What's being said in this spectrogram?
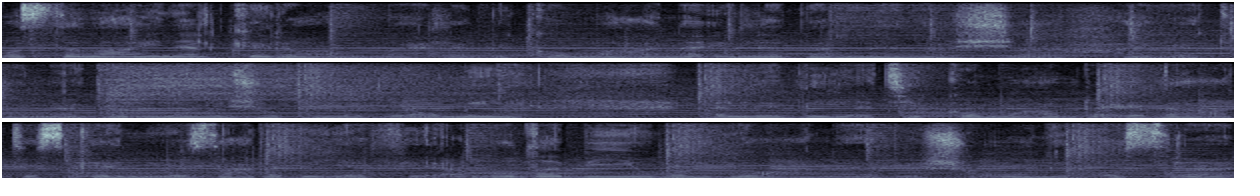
مستمعينا الكرام أهلا بكم معنا إلى برنامج حياتنا برنامجكم اليومي الذي يأتيكم عبر إذاعة سكاي نيوز عربية في أبو ظبي ويعنى بشؤون الأسرة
